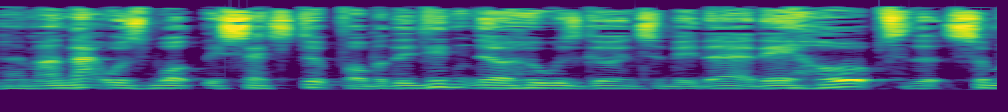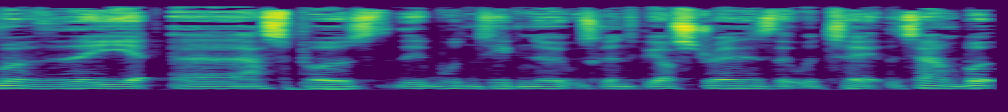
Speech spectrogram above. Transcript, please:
um, and that was what they set it up for, but they didn't know who was going to be there. They hoped that some of the, uh, I suppose, they wouldn't even know it was going to be Australians that would take the town, but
